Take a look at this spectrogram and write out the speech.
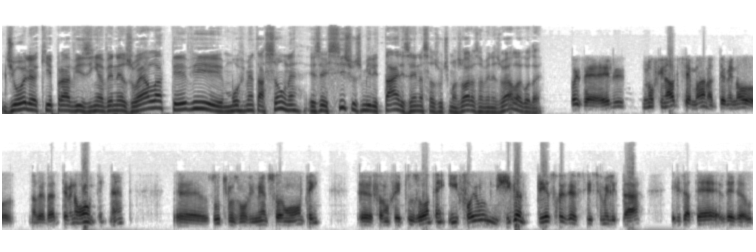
De olho aqui para a vizinha Venezuela, teve movimentação, né? Exercícios militares aí nessas últimas horas na Venezuela, Godoy? Pois é, ele no final de semana terminou, na verdade, terminou ontem, né? É, os últimos movimentos foram ontem, foram feitos ontem e foi um gigantesco exercício militar. Eles até, veja, o,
